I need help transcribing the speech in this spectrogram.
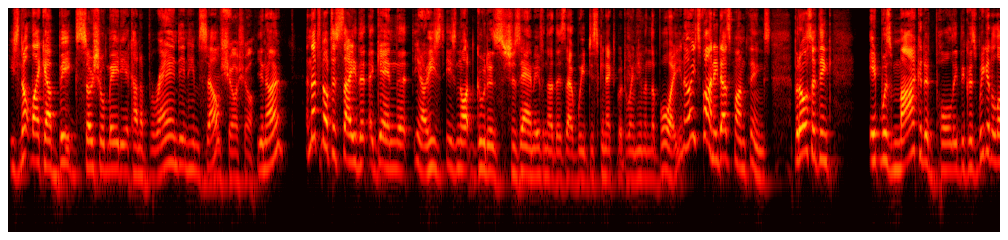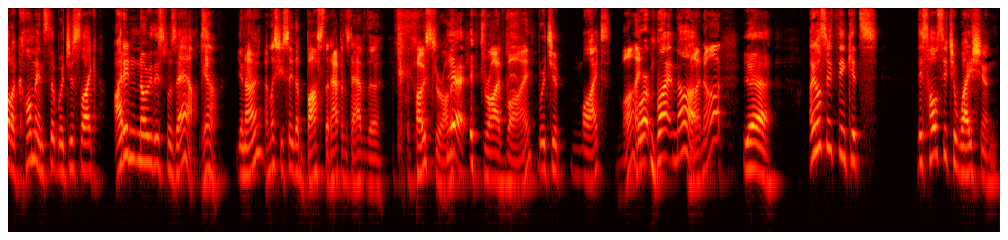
He's not like a big social media kind of brand in himself. Sure, sure. You know? And that's not to say that again that, you know, he's he's not good as Shazam, even though there's that weird disconnect between him and the boy. You know, he's fun, he does fun things. But I also think it was marketed poorly because we get a lot of comments that were just like, I didn't know this was out. Yeah. You know? Unless you see the bus that happens to have the, the poster on Yeah. it drive by. Which it might. Might. Or it might not. Why not? Yeah. I also think it's this whole situation.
